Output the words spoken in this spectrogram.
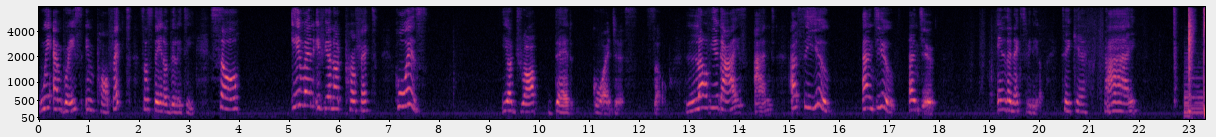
we embrace imperfect sustainability. So even if you're not perfect who is? You're drop dead gorgeous. So love you guys and I'll see you and you and you in the next video. Take care. Bye Thank you.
